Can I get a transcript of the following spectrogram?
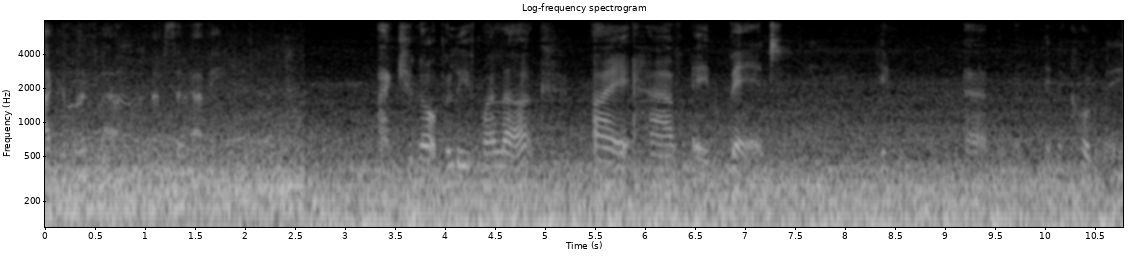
I can lie flat. I'm so happy. I cannot believe my luck. I have a bed in, um, in economy.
